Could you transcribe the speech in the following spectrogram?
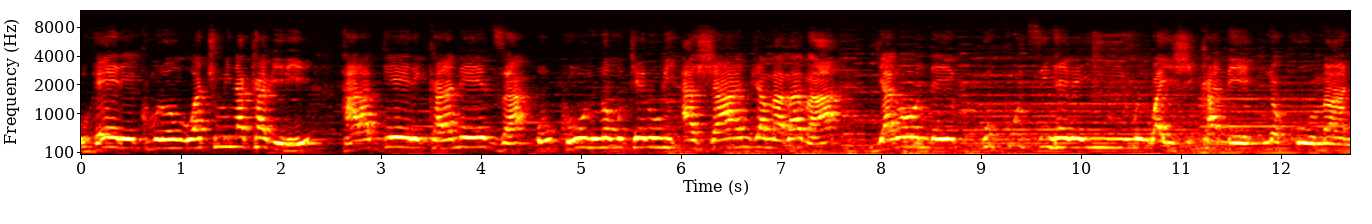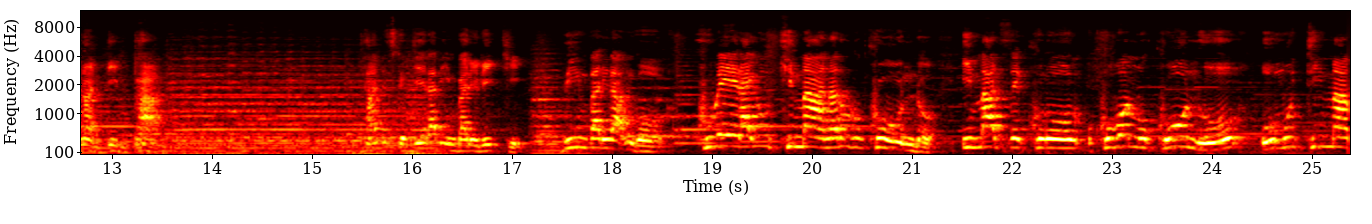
uhereye ku murongo wa cumi na kabiri harabyerekana neza ukuntu no mukerubi ashanje amababa yarondeye gukuza intebe yiwe ngo ayishikane no kumana dipa Ibyanditswe byera bimbarira iki bimbarira ngo kubera yuko imana ari urukundo imaze kubona ukuntu umutima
